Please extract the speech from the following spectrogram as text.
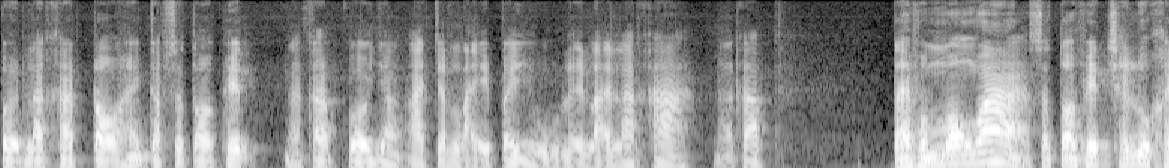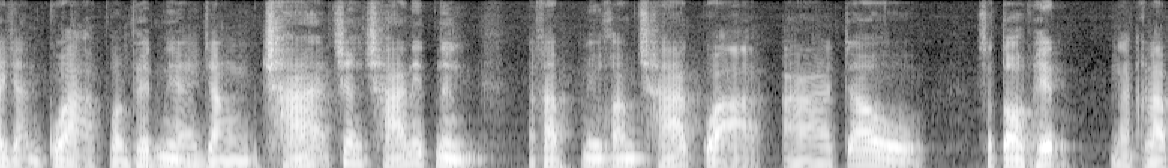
เปิดราคาต่อให้กับสตอเพชรนะครับก็ยังอาจจะไหลไปอยู่หลาย ๆ ราคานะครับ แต่ผมมองว่าสตอเพชรใช้ลูกขยันกว่าพรเพชรเนี่ยยังช้าเชื่องช้านิดหนึ่งนะครับ มีความช้ากว่าอาเจ้าสตอเพชรนะครับ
